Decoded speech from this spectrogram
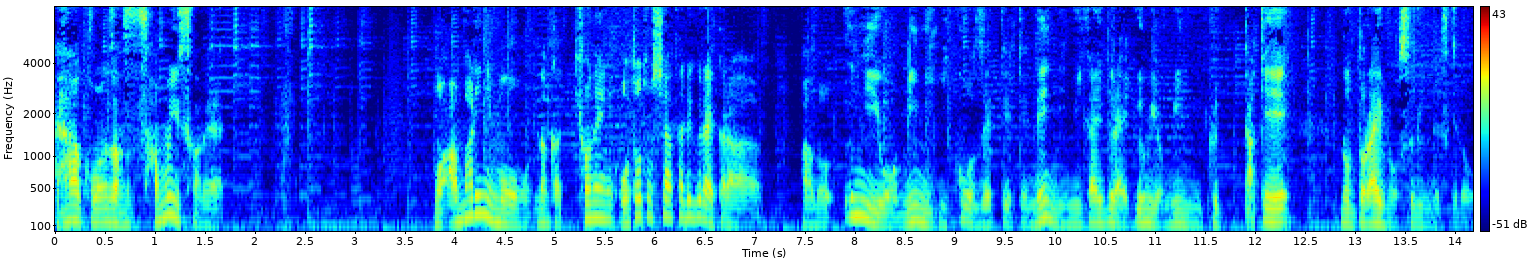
いやー、小松さん、寒いっすかね。もうあまりにも、なんか去年、一昨年あたりぐらいから、あの、海を見に行こうぜって言って、年に2回ぐらい海を見に行くだけのドライブをするんですけど、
